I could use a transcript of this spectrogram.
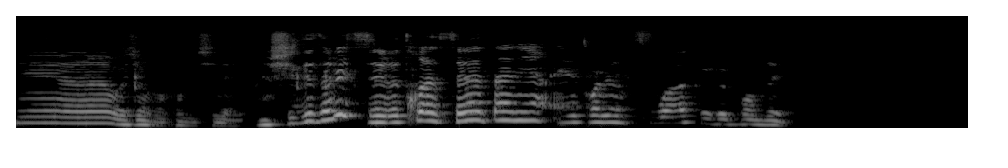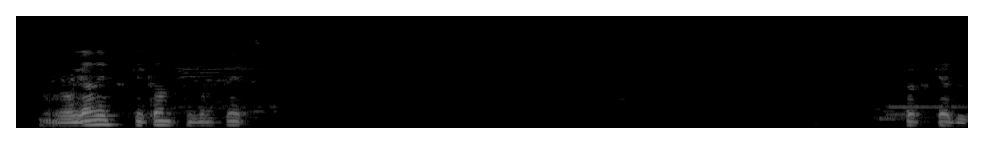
Et euh, ouais, on va prendre. Je suis désolé, c'est la dernière et la troisième fois que je prendrai. Regardez toutes les comptes qu'ils ont faites. Peuvent cadeau.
